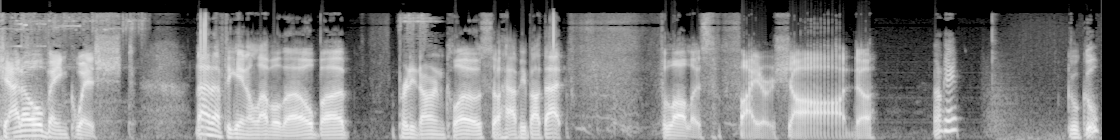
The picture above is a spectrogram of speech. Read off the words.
Shadow vanquished. Not enough to gain a level though, but pretty darn close. So happy about that. Flawless fire shot. Okay. Cool, cool.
